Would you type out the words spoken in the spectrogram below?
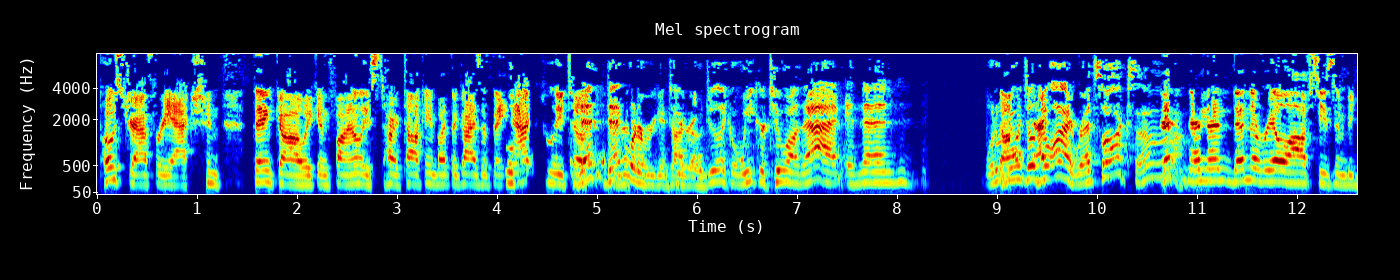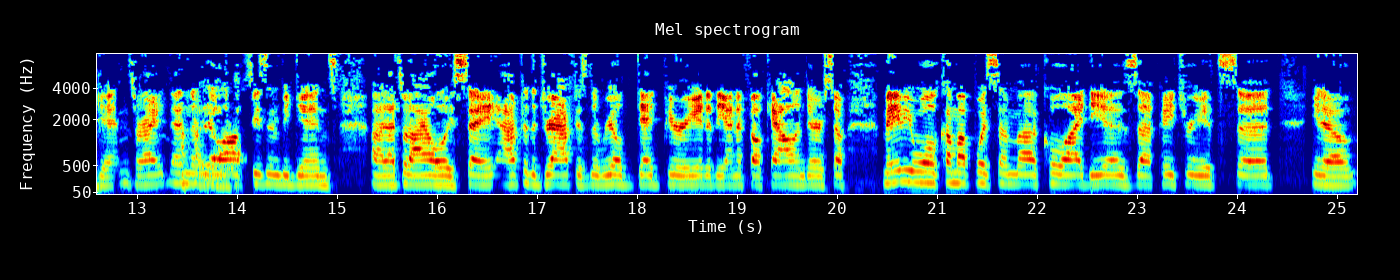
post draft reaction. Thank God we can finally start talking about the guys that they well, actually took. Then, then what are we going to talk about? do like a week or two on that, and then what do we do until July? Red Sox? Then, then, then, then, the real off season begins, right? Then the real off season begins. Uh, that's what I always say. After the draft is the real dead period of the NFL calendar. So maybe we'll come up with some uh, cool ideas. Uh, Patriots, uh, you know,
